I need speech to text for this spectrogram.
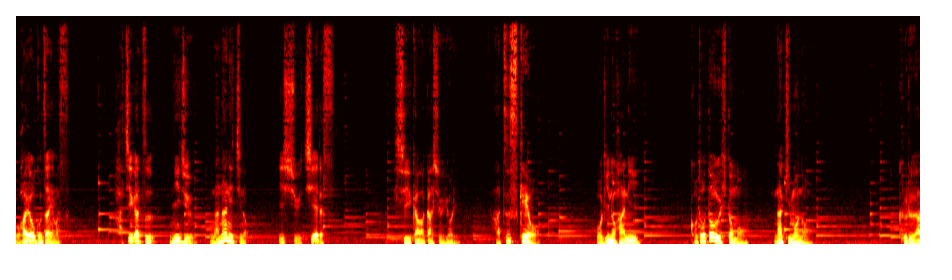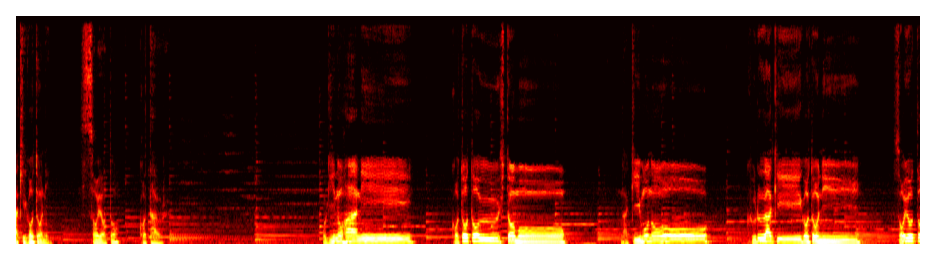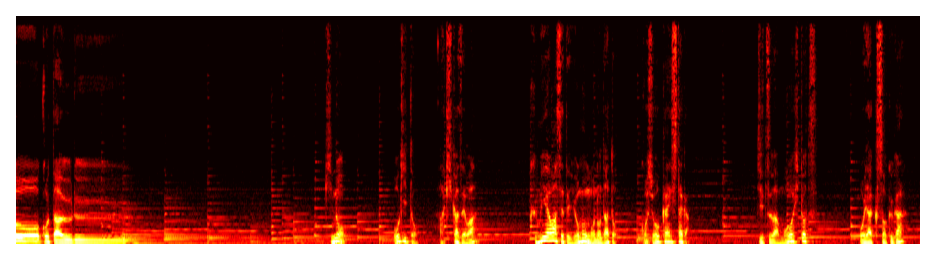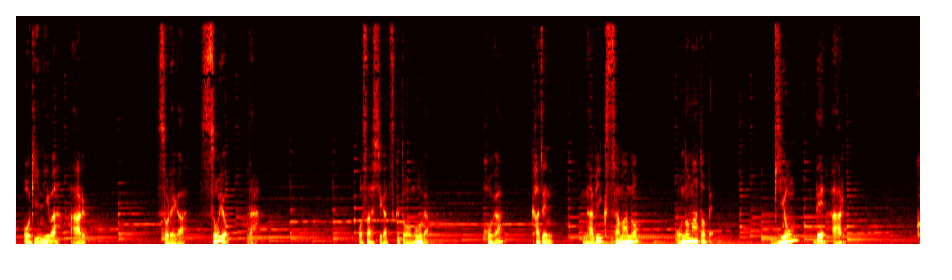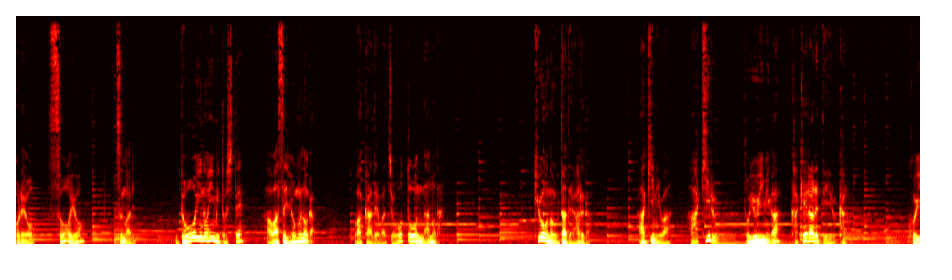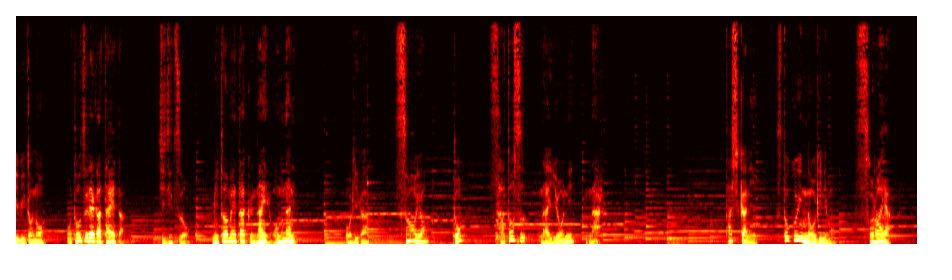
おはようございます。8月27日の一首一会です。椎川歌集より「厚助を荻の葉にこととう人も亡き者来る秋ごとにそよとこたうる。荻の葉にこととう人も泣き者を来る秋ごとにそよとこたうる。昨日荻と秋風は組み合わせて読むものだとご紹介したが実はもう一つお約束が荻にはある。それが「そよ」だ。お察しがつくと思うが穂が風になびく様のオノマトペ擬音である。これを「そうよ」つまり同意の意味として合わせ読むのが和歌では上等なのだ。今日の歌であるが秋には「飽きる」という意味がかけられているから。恋人の訪れが絶えた。事実を認めたくない女に。小木が「そうよ」と諭す内容になる。確かにストックインの小木にも「空や」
